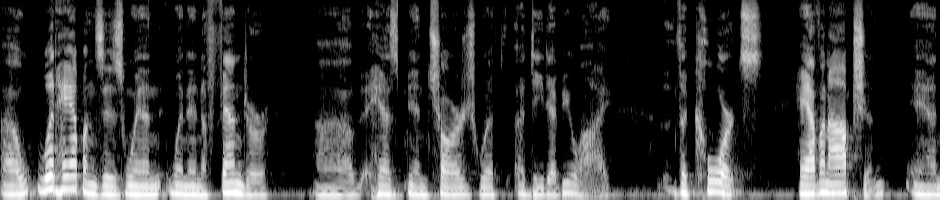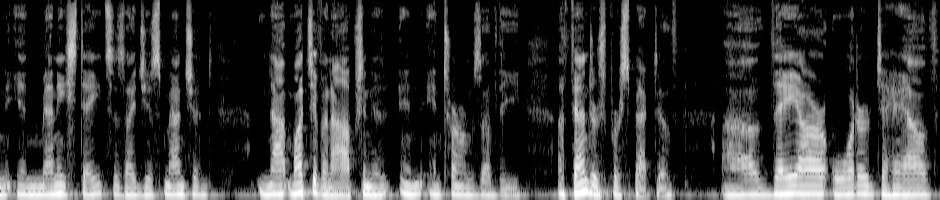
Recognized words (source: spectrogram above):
Uh, what happens is when, when an offender uh, has been charged with a DWI, the courts have an option, and in many states, as I just mentioned, not much of an option in, in terms of the offender's perspective. Uh, they are ordered to have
